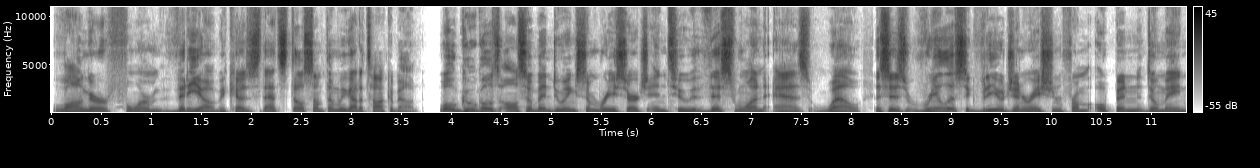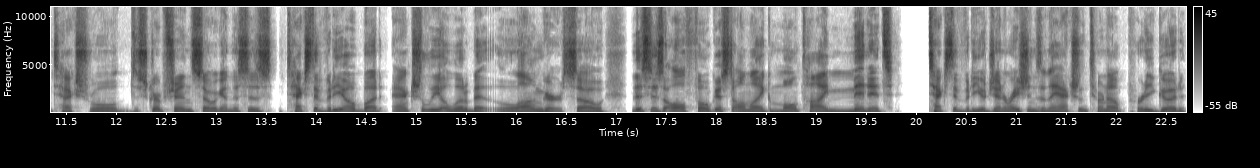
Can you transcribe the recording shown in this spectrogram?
longer form video? Because that's still something we got to talk about. Well, Google's also been doing some research into this one as well. This is realistic video generation from open domain textual description. So again, this is text to video, but actually a little bit longer. So this is all focused on like multi-minute text to video generations, and they actually turn out pretty good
